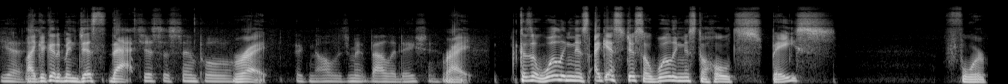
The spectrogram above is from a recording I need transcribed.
Yeah. Like it could have been just that. just a simple Right, acknowledgement, validation. right. Because a willingness, I guess, just a willingness to hold space for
